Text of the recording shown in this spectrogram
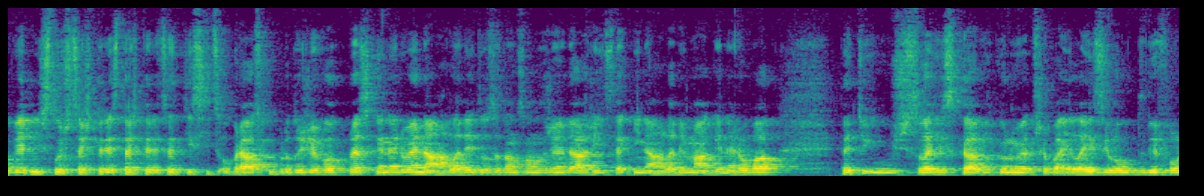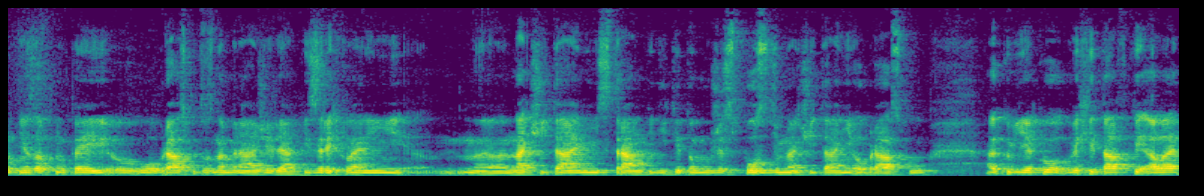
eh, v jedné složce 440 tisíc obrázků, protože WordPress generuje náhledy, to se tam samozřejmě dá říct, jaký náhledy má generovat Teď už z hlediska výkonu je třeba i lazy load defaultně zapnutý u obrázku, to znamená, že nějaký zrychlený načítání stránky díky tomu, že spozdím načítání obrázků, takový jako vychytávky, ale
